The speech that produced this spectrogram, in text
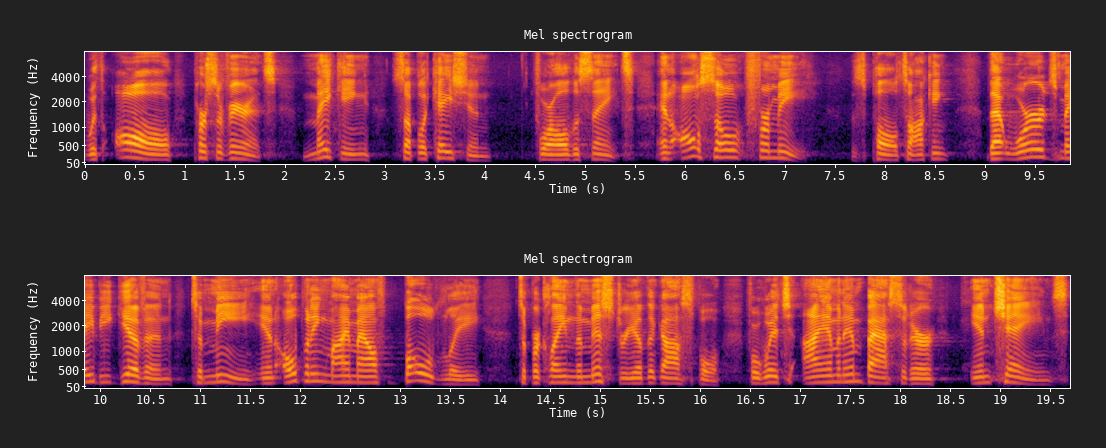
with all perseverance, making supplication for all the saints, and also for me. This is Paul talking. That words may be given to me in opening my mouth boldly to proclaim the mystery of the gospel, for which I am an ambassador in chains,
